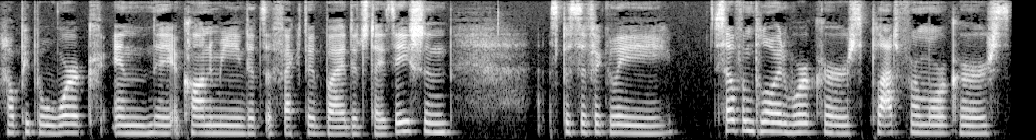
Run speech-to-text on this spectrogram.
how people work in the economy that's affected by digitization, specifically self employed workers, platform workers,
